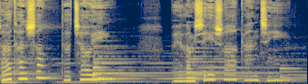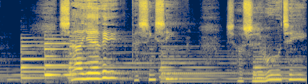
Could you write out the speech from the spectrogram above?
沙滩上的脚印被浪洗刷干净，夏夜里的星星消失无尽，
